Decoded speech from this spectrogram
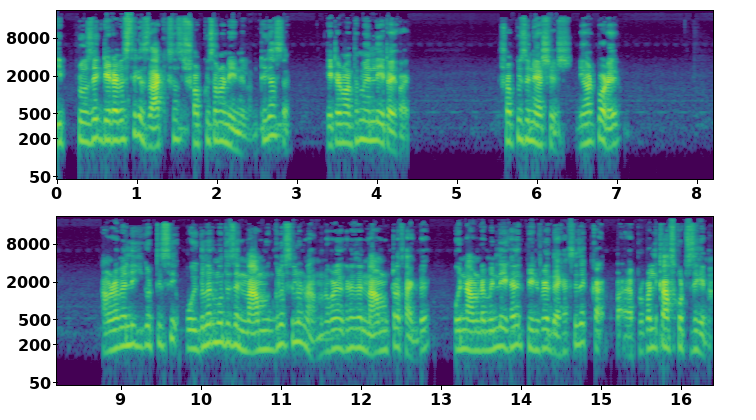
এই প্রজেক্ট ডেটাবেস থেকে যা কিছু আছে সব কিছু আমরা নিয়ে নিলাম, ঠিক আছে? এটার মাধ্যমে মেনলি এটাই হয়। সব কিছু নেওয়া শেষ। নেওয়ার পরে আমরা মেনলি কি করতেছি, ওইগুলোর মধ্যে যে নামগুলো ছিল না, মনে করেন এখানে যে নামটা থাকবে, ওই নামটা মেনলি এখানে প্রিন্ট করে দেখাচ্ছে যে প্রপারলি কাজ করতেছে কিনা,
